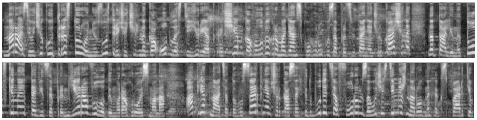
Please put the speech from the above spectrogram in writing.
Наразі очікують тристоронню зустріч очільника області Юрія Ткаченка, голови громадянського руху за процвітання Черкащини Наталі Нетовкіної та віце-прем'єра Володимира Гройсмана. А 15 серпня в Черкасах відбудеться форум за участі міжнародних експертів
